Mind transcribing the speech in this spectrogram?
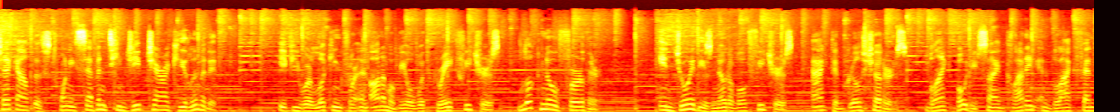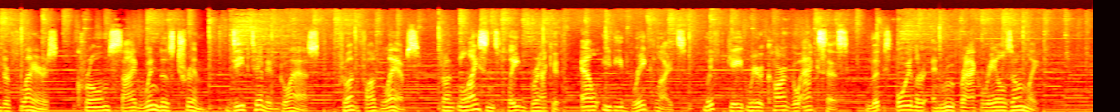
Check out this 2017 Jeep Cherokee Limited. If you are looking for an automobile with great features, look no further. Enjoy these notable features, active grille shutters, black body side cladding and black fender flares, chrome side windows trim, deep tinted glass, front fog lamps, front license plate bracket, LED brake lights, lift gate rear cargo access, lip spoiler and roof rack rails only.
